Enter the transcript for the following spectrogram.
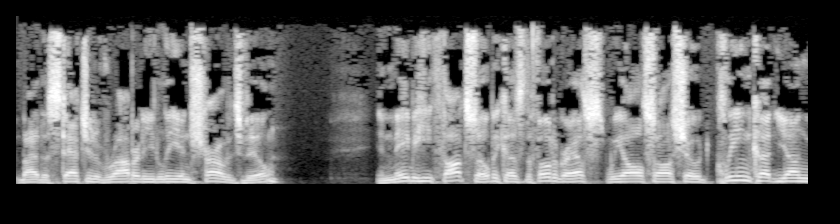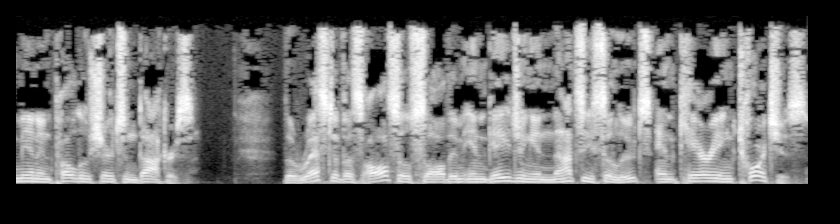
by the statute of Robert E. Lee in Charlottesville. And maybe he thought so because the photographs we all saw showed clean cut young men in polo shirts and dockers. The rest of us also saw them engaging in Nazi salutes and carrying torches.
